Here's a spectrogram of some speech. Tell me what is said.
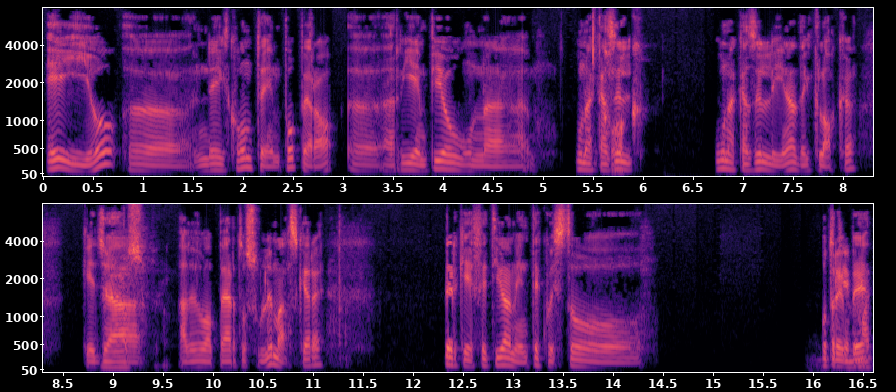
e io eh, nel contempo però eh, riempio una, una, casell- una casellina del clock che già Yes. Avevo aperto sulle maschere perché effettivamente questo potrebbe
